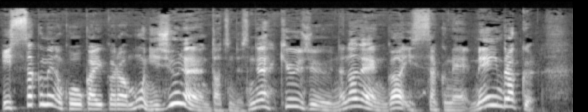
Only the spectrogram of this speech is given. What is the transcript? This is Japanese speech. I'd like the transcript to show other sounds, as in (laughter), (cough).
1作目の公開からもう20年経つんですね。97年が1作目「メインブラック」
